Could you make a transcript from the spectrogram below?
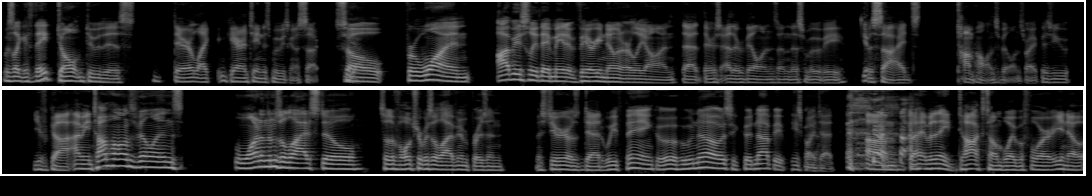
was like, if they don't do this, they're like guaranteeing this movie's going to suck. So for one, obviously they made it very known early on that there's other villains in this movie Yep. besides Tom Holland's villains, right? Because you you've got. I mean, Tom Holland's villains. One of them's alive still. So the Vulture was alive and in prison. Mysterio's dead. We think. Oh, who knows? He could not be. He's probably dead. Um, but, but then he doxed Homeboy before you know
